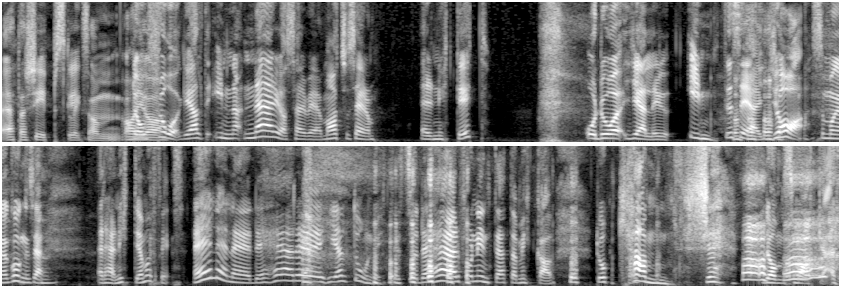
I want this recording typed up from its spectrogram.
nej. äta chips liksom. Ja, De jag, frågar ju alltid innan, när jag serverar mat så säger de är det nyttigt? Och då gäller ju inte säga ja så många gånger säger är det här nyttiga muffins? Nej nej nej det här är helt onyttigt så det här får ni inte äta mycket av. Då kanske de smakar.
